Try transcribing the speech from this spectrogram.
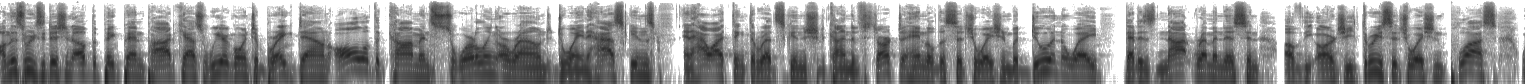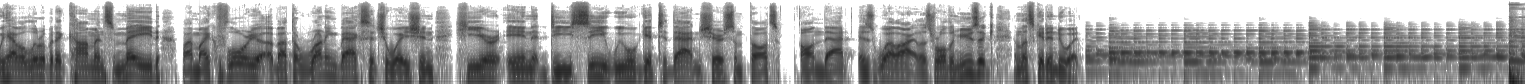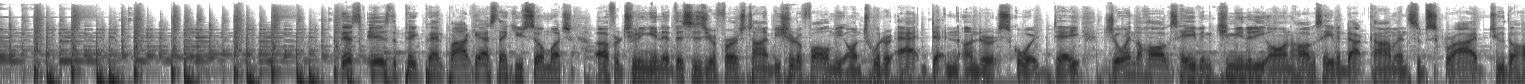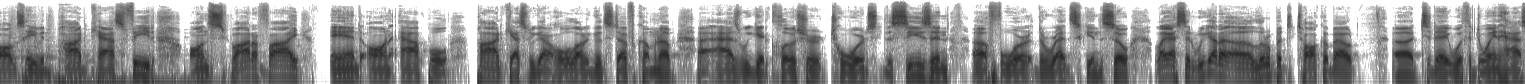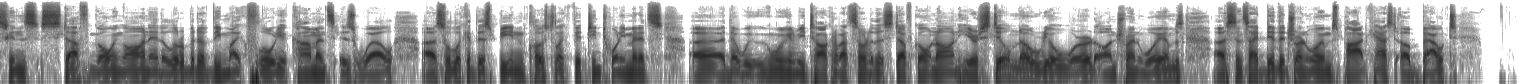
On this week's edition of the Pigpen Podcast, we are going to break down all of the comments swirling around Dwayne Haskins and how I think the Redskins should kind of start to handle this situation, but do it in a way that is not reminiscent of the RG3 situation. Plus, we have a little bit of comments made by Mike Florio about the running back situation here in DC. We will get to that and share some thoughts on that as well. All right, let's roll the music and let's get into it. This is the Pigpen Podcast. Thank you so much uh, for tuning in. If this is your first time, be sure to follow me on Twitter at Denton underscore day. Join the Hogs Haven community on hogshaven.com and subscribe to the Hogs Haven podcast feed on Spotify and on Apple Podcasts. We got a whole lot of good stuff coming up uh, as we get closer towards the season uh, for the Redskins. So, like I said, we got a, a little bit to talk about uh, today with the Dwayne Haskins stuff going on and a little bit of the Mike Florio comments as well. Uh, so, look at this being close to like 15, 20 minutes uh, that we, we're going to be talking about some of this stuff going on here. Still no real word on Trent Williams uh, since I did the Trent Williams podcast about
